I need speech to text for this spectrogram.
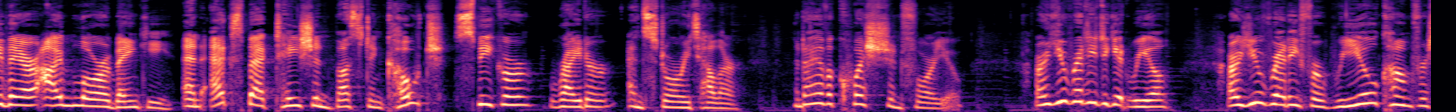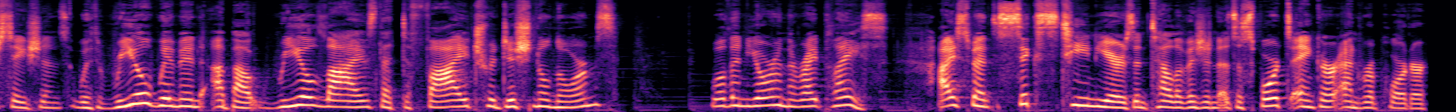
Hey there, I'm Laura Behnke, an expectation busting coach, speaker, writer, and storyteller. And I have a question for you. Are you ready to get real? Are you ready for real conversations with real women about real lives that defy traditional norms? Well, then you're in the right place. I spent 16 years in television as a sports anchor and reporter.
